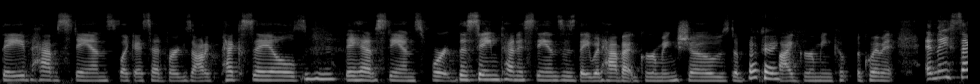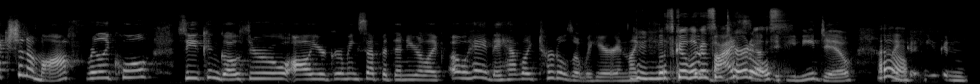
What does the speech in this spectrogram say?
they have stands, like I said, for exotic pet sales. Mhm. They have stands for the same kind of stands as they would have at grooming shows to Okay. buy grooming co- equipment, and they section them off really cool. So you can go through all your grooming stuff, but then you're like, oh hey, they have like turtles over here, and like Let's go look at some turtles. if you need to. Oh. Like you can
